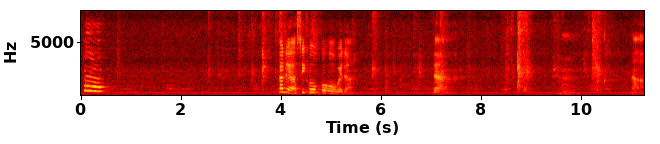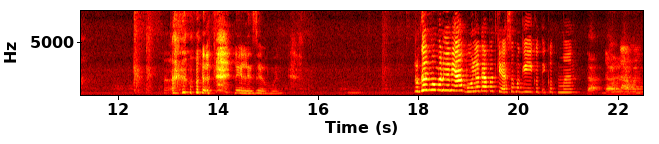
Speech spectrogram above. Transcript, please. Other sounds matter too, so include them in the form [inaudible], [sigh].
Oo. Ade ah, si Coco o weda. Da. Hmm. [laughs] Na. Lele sabon. Rugan mo man nga ni Abo, wala dapat kaya sa mag-iikot-ikot man. Da, da naman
